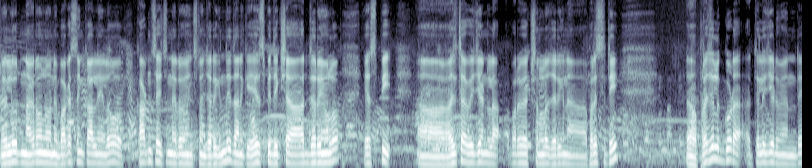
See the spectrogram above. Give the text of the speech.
నెల్లూరు నగరంలోని భగత్ సింగ్ కాలనీలో కాటన్ సేచ్ నిర్వహించడం జరిగింది. దానికి ఏఎస్పీ దీక్ష ఆధ్వర్యంలో ఎస్పీ అజిత విజయండ్ల పర్యవేక్షణలో జరిగిన పరిస్థితి. ప్రజలకు కూడా తెలియజేయడం ఏంటంటే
